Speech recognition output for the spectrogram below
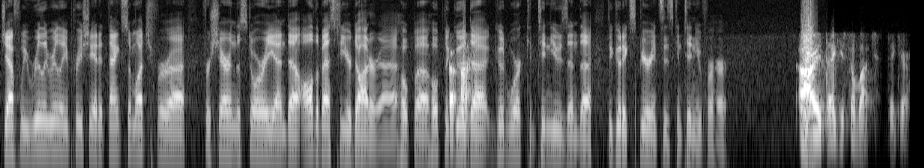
Jeff, we really really appreciate it. Thanks so much for uh, for sharing the story, and uh, all the best to your daughter. Hope hope the good good work continues and the the good experiences continue for her. All right. Thank you so much. Take care.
